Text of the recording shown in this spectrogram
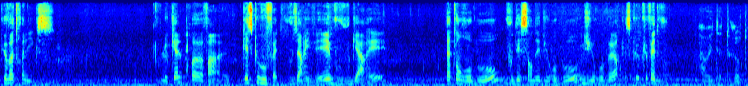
que votre Nix. Lequel, enfin, qu'est-ce que vous faites? Vous arrivez, vous vous garez, t'as ton robot, vous descendez du robot, du rover. Qu'est-ce que, que faites-vous? Ah oui, t'as toujours ton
